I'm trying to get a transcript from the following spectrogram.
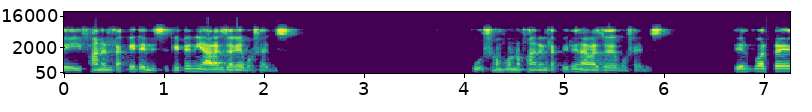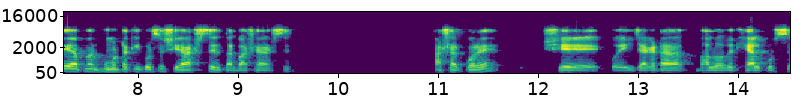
এই ফানেলটা কেটে নিছে, কেটে নিয়ে আরেক জায়গায় বসায় দিছে। সম্পূর্ণ ফানেলটা কেটে নিয়ে আরেক জায়গায় বসায় দিছে। এরপরে আপনার ভ্রমণটা কি করছে, সে আসছে, তার বাসায় আসছে। আসার পরে সে ওই জায়গাটা ভালোভাবে খেয়াল করছে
